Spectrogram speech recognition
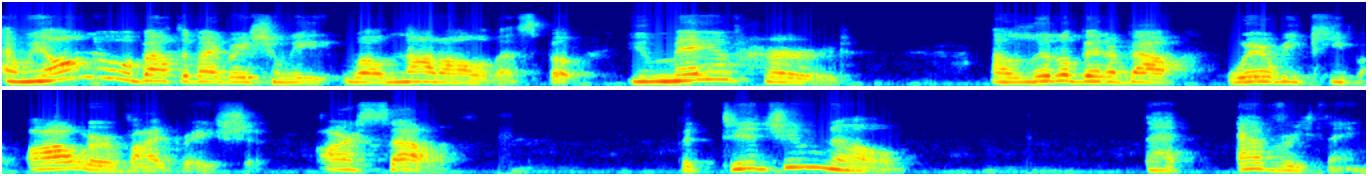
And we all know about the vibration. We, well, not all of us, but you may have heard a little bit about where we keep our vibration, ourself. But did you know that everything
